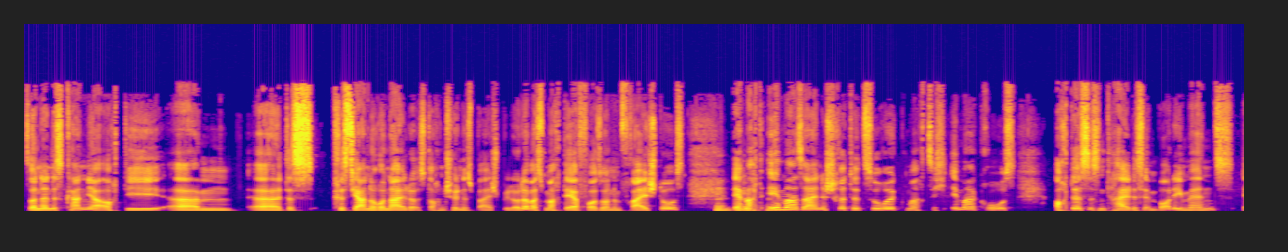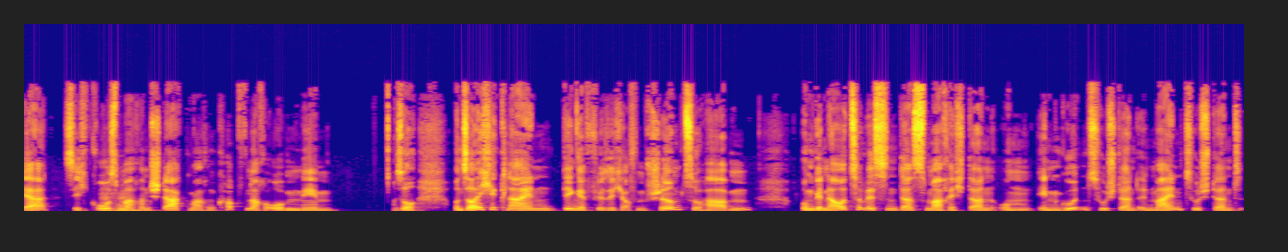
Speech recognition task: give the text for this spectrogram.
sondern es kann ja auch die ähm, äh, das Cristiano Ronaldo ist doch ein schönes Beispiel, oder? Was macht der vor so einem Freistoß? Hm, der macht immer seine Schritte zurück, macht sich immer groß. Auch das ist ein Teil des Embodiments, ja? Sich groß mhm. machen, stark machen, Kopf nach oben nehmen. So. Und solche kleinen Dinge für sich auf dem Schirm zu haben, um genau zu wissen, das mache ich dann, um in einen guten Zustand, in meinen Zustand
